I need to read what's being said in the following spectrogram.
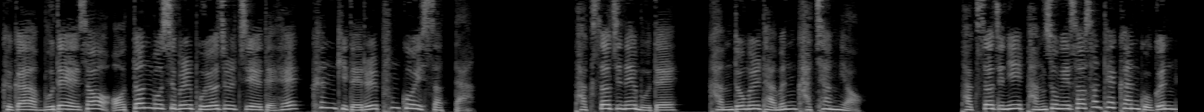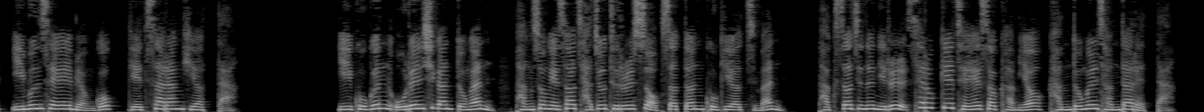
그가 무대에서 어떤 모습을 보여줄지에 대해 큰 기대를 품고 있었다. 박서진의 무대, 감동을 담은 가창력. 박서진이 방송에서 선택한 곡은 이문세의 명곡 옛사랑이었다. 이 곡은 오랜 시간 동안 방송에서 자주 들을 수 없었던 곡이었지만 박서진은 이를 새롭게 재해석하며 감동을 전달했다.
